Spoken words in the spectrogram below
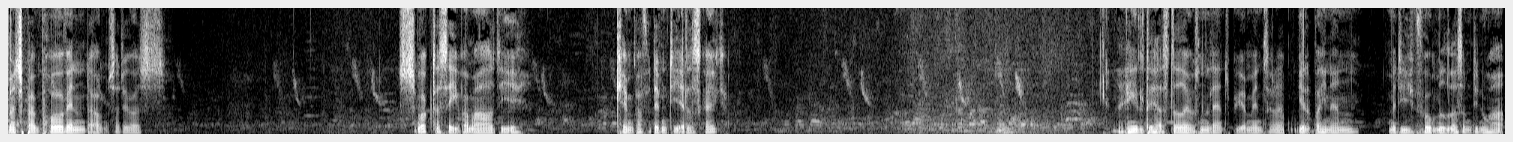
Man skal bare prøve at vende det om, så det er også smukt at se, hvor meget de kæmper for dem, de elsker, ikke? Hele det her sted er jo sådan en landsby af mennesker, der hjælper hinanden med de få midler, som de nu har.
